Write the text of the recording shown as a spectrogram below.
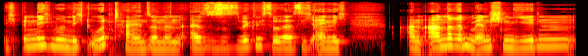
ich bin nicht nur nicht urteilen, sondern also es ist wirklich so, dass ich eigentlich an anderen Menschen jeden,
